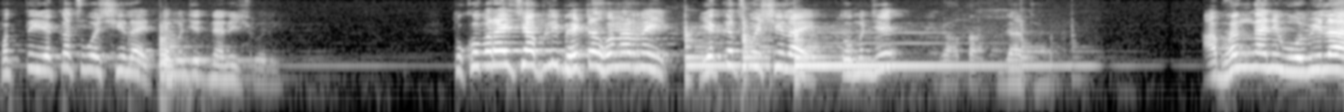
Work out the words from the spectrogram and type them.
फक्त एकच वशील आहे ते म्हणजे ज्ञानेश्वरी. तुकोबरायची आपली भेट होणार नाही एकच वशील आहे तो म्हणजे गाथा. अभंग आणि ओवीला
